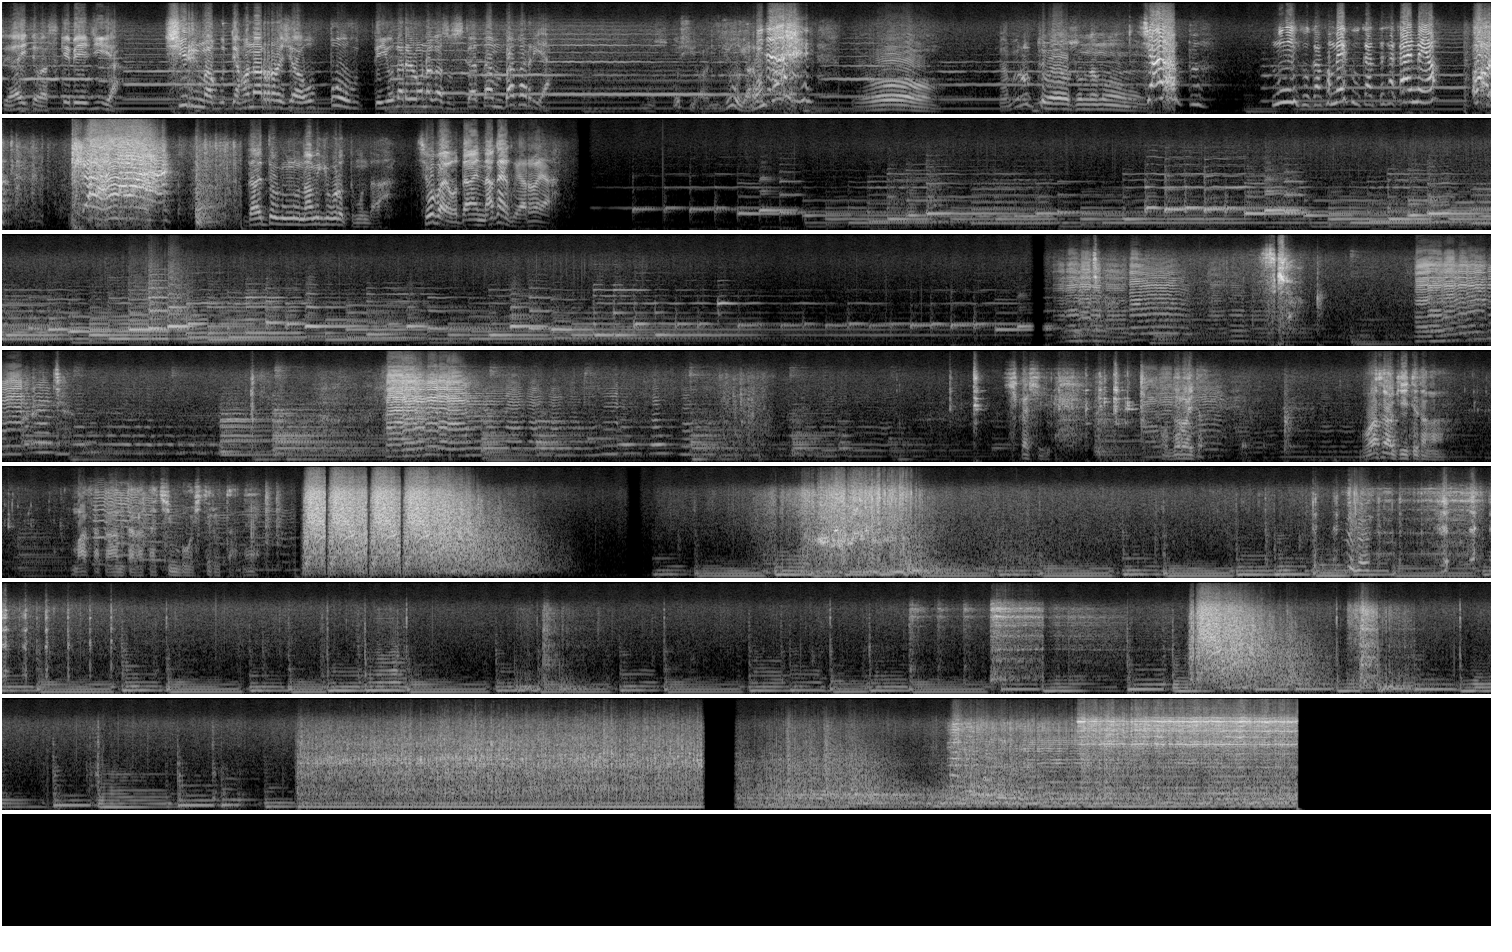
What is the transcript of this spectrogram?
せ相手はスケベじいや。尻まくって離られしゃおっぽを振ってよだれを流すスカタンばかりや。もう少し味をやらんか。ようやめろってばよそんなもん。シャープ。麦食うか米食うかって境目よ。あ大東軍の並木頃ってもんだ。商売お互いに仲良くやろうやしかし驚いた。噂は聞いてたがまさかあんたが立ちんぼをしてるとはね。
